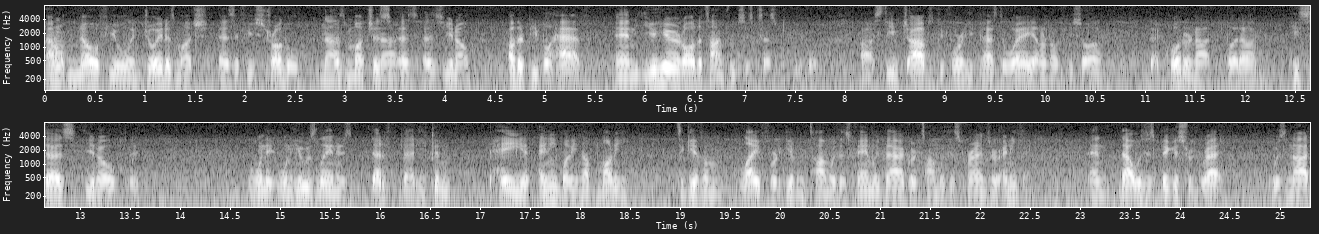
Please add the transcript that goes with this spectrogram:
I don't know if you will enjoy it as much as if you struggled No, as much as, no. as as you know other people have, and you hear it all the time from successful people. Uh, Steve Jobs, before he passed away, I don't know if you saw that quote or not, but um, he says, you know, when it, when he was laying in his deathbed, he couldn't pay anybody enough money to give him life or to give him time with his family back or time with his friends or anything, and that was his biggest regret, was not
